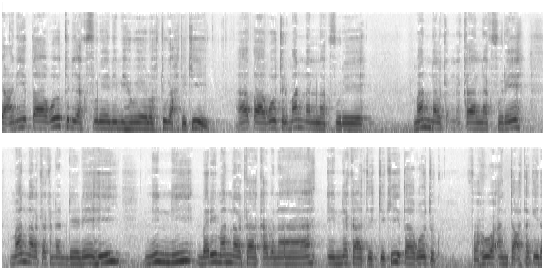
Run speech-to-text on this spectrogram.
يعني طاغوت اليكفرين مهويله تقحتكي. آه طاغوت المن النكفريه من كال نكفريه من الككنديريه نني بري من الكاكبناه إنك تككي طاغوتك. فهو أن تعتقد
